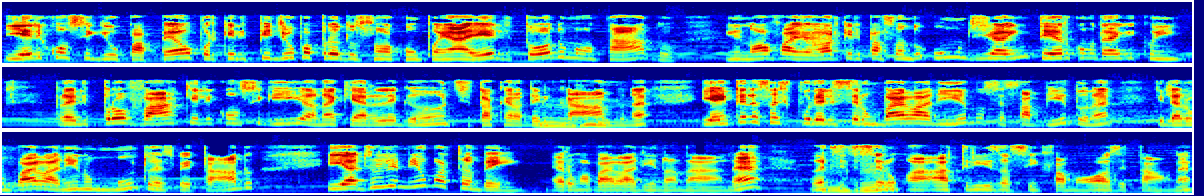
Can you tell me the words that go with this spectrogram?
E ele conseguiu o papel porque ele pediu para a produção acompanhar ele todo montado em Nova York, ele passando um dia inteiro como drag queen, para ele provar que ele conseguia, né, que era elegante, tal, que era delicado, uhum. né? E é interessante por ele ser um bailarino, ser sabido, né, que ele era um bailarino muito respeitado, e a Julie Newmar também era uma bailarina na, né, antes uhum. de ser uma atriz assim famosa e tal, né?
